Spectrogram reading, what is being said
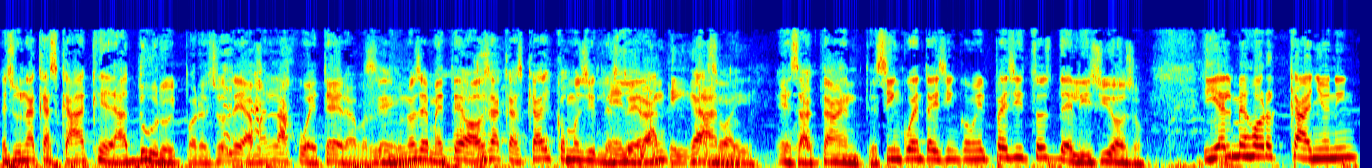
es una cascada que da duro y por eso le llaman La Juetera, porque Sí. uno se mete bajo esa cascada es como si le El estuvieran dando. ahí. Exactamente, 55 mil pesitos, delicioso. Y el mejor cañoning,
